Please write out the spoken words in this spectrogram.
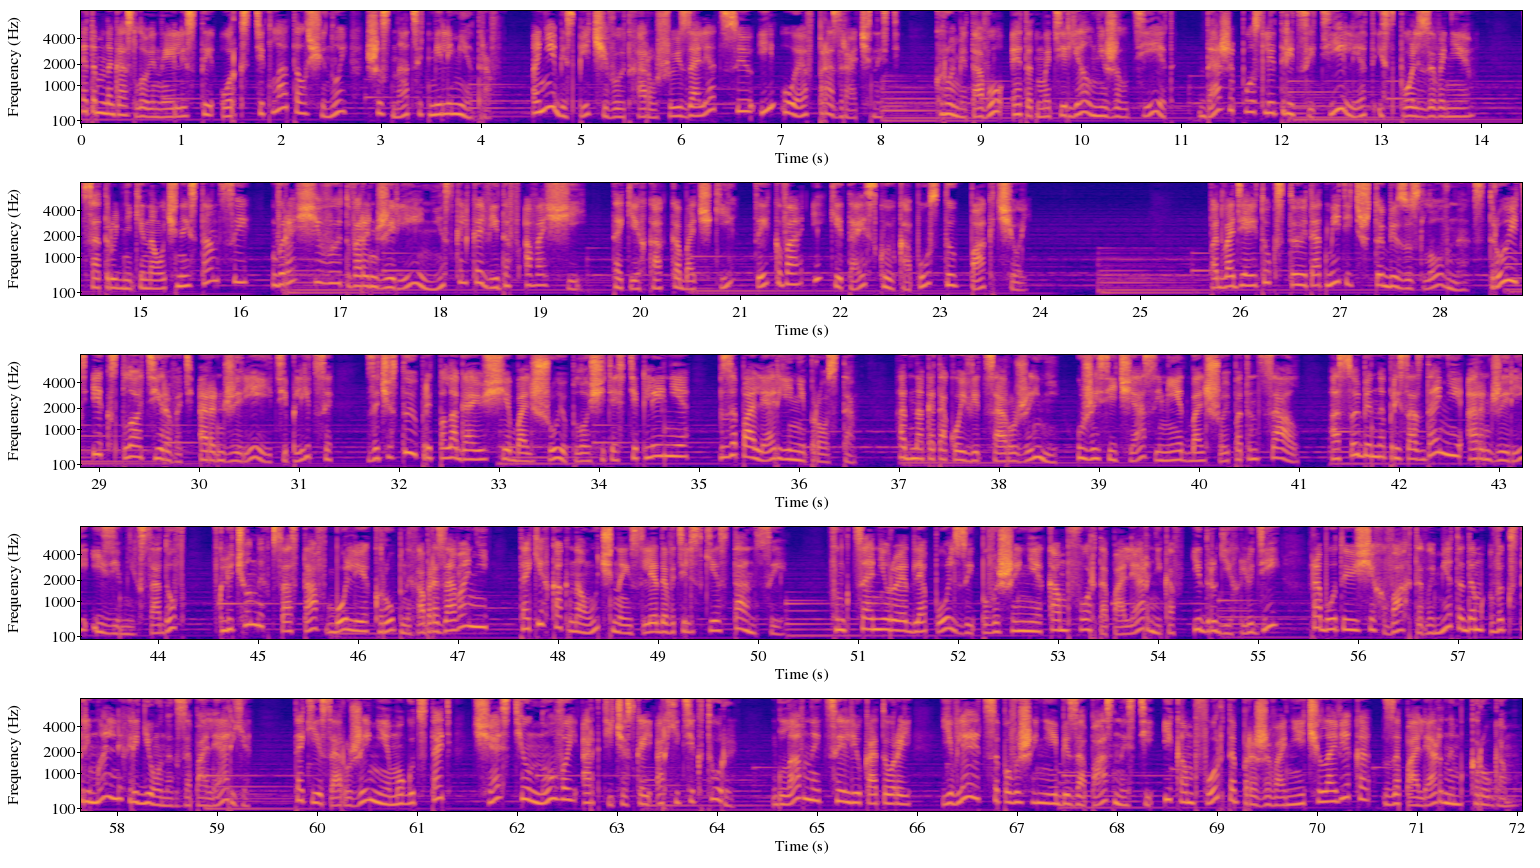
Это многослойные листы оргстекла толщиной 16 мм. Они обеспечивают хорошую изоляцию и УФ-прозрачность. Кроме того, этот материал не желтеет даже после 30 лет использования. Сотрудники научной станции выращивают в оранжерее несколько видов овощей, таких как кабачки, тыква и китайскую капусту пак-чой. Подводя итог, стоит отметить, что, безусловно, строить и эксплуатировать оранжереи и теплицы, зачастую предполагающие большую площадь остекления, в Заполярье непросто. Однако такой вид сооружений уже сейчас имеет большой потенциал, особенно при создании оранжерей и зимних садов, включенных в состав более крупных образований, таких как научно-исследовательские станции – функционируя для пользы и повышения комфорта полярников и других людей, работающих вахтовым методом в экстремальных регионах Заполярья, такие сооружения могут стать частью новой арктической архитектуры, главной целью которой является повышение безопасности и комфорта проживания человека за полярным кругом.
